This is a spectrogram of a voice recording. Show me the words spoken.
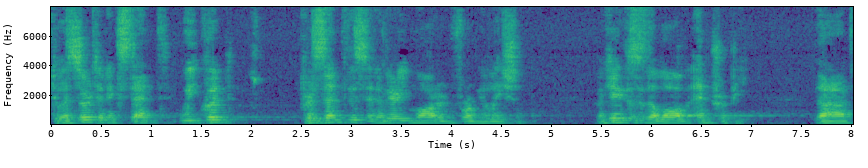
to a certain extent, we could present this in a very modern formulation. Okay, this is the law of entropy. That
